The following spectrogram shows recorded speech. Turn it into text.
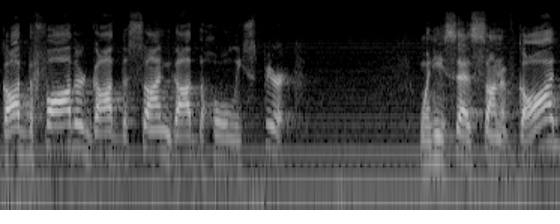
God the Father, God the Son, God the Holy Spirit. When he says Son of God,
